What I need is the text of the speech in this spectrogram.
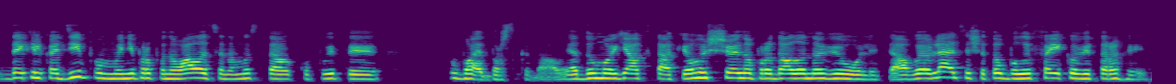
декілька діб мені пропонували це намисто купити. Вайбер скидали. Я думаю, як так? Його щойно продали на Віоліті, а виявляється, що то були фейкові торги.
